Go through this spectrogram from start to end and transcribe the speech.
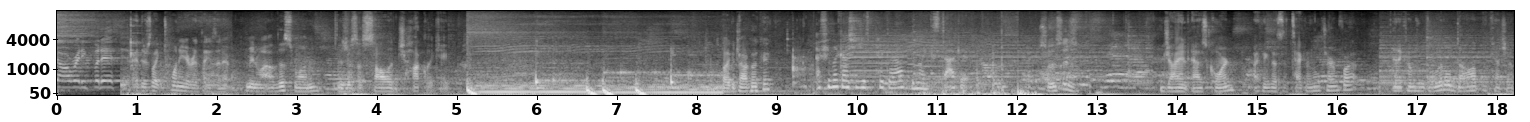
Y'all ready for this? Yeah, there's like 20 different things in it. Meanwhile, this one is just a solid chocolate cake. Like a chocolate cake? I feel like I should just pick it up and like stack it. So this is giant as corn. I think that's the technical term for it. And it comes with a little dollop of ketchup.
